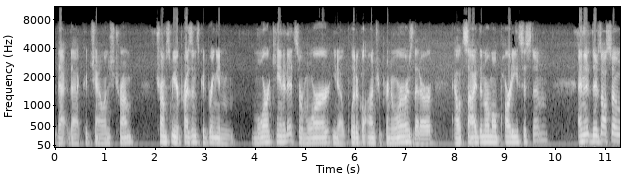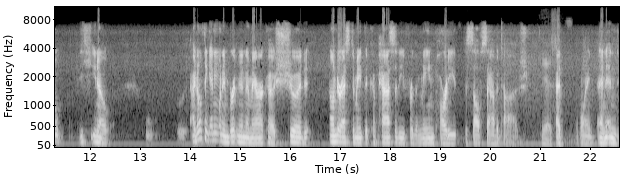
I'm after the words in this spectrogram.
that that could challenge Trump. Trump's mere presence could bring in more candidates or more you know political entrepreneurs that are outside the normal party system. And there's also you know I don't think anyone in Britain and America should underestimate the capacity for the main party to self sabotage. Yes. At this point, and and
